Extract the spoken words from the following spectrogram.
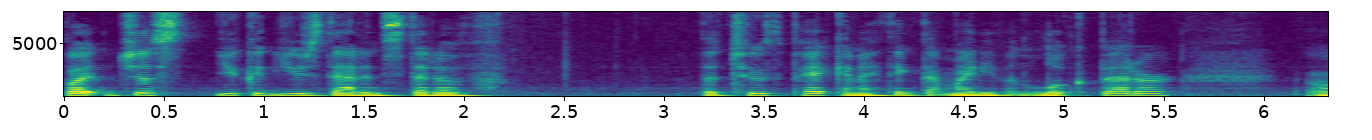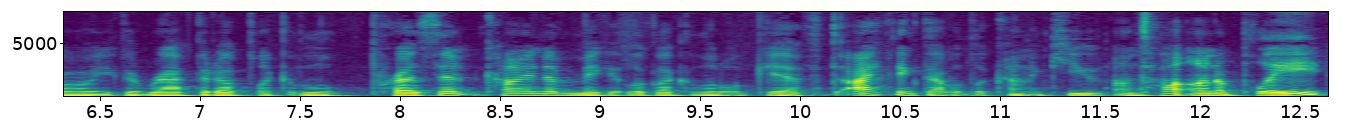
but just you could use that instead of the toothpick, and I think that might even look better or you could wrap it up like a little present kind of make it look like a little gift i think that would look kind of cute on, on a plate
